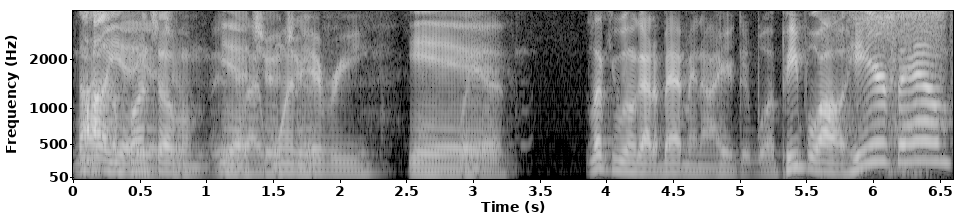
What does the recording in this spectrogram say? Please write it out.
Like Oh, a yeah, bunch yeah, of them. It's Yeah, like true, one true. every. yeah. Yeah. Lucky we don't got a Batman out here, good boy. People out here, fam,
